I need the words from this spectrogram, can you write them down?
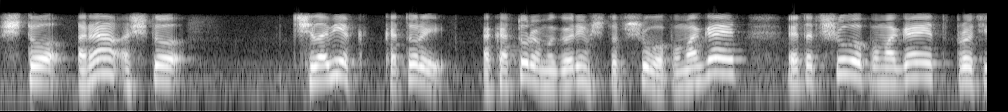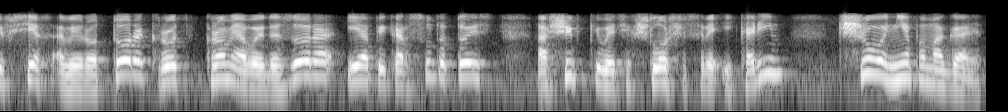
что, что человек, который о котором мы говорим, что Тшува помогает, этот Тшува помогает против всех Авейрот Торы, кроме Авейдезора и Апикарсута, то есть ошибки в этих Шлошесре и Карим, Тшува не помогает.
